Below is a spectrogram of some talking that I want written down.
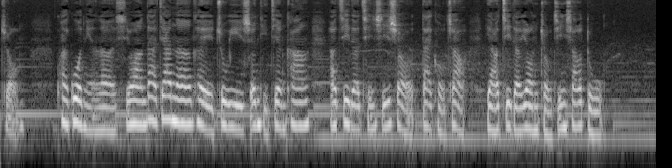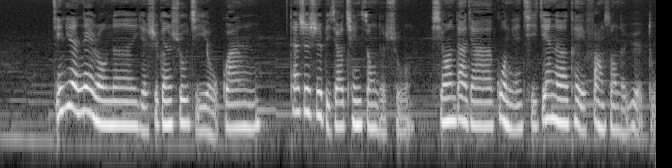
重。快过年了，希望大家呢可以注意身体健康，要记得勤洗手、戴口罩，也要记得用酒精消毒。今天的内容呢，也是跟书籍有关，但是是比较轻松的书。希望大家过年期间呢，可以放松的阅读，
